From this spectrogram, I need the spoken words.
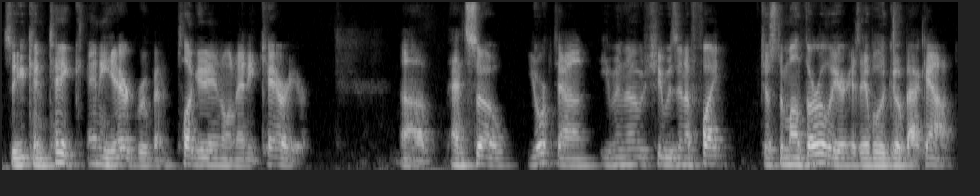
So you can take any air group and plug it in on any carrier. Uh, and so Yorktown, even though she was in a fight just a month earlier, is able to go back out.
